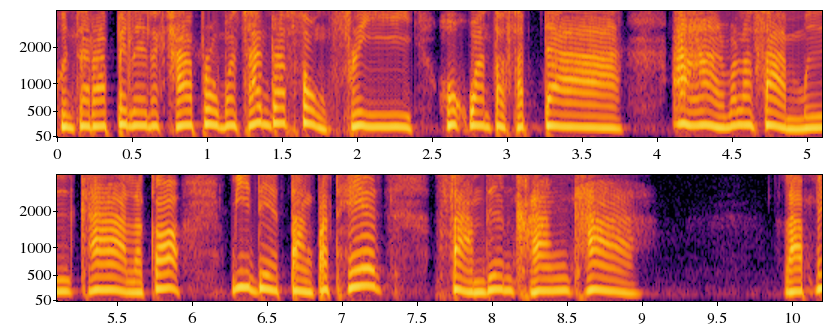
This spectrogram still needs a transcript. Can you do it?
คุณจะรับไปเลยนะคะ โปรโมชั่นรับส่งฟรี 6 วันต่อสัปดาห์ อาหารวันละสามมื้อค่ะ แล้วก็มีเดทต่างประเทศ 3 เดือนครั้งค่ะ รับไหม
